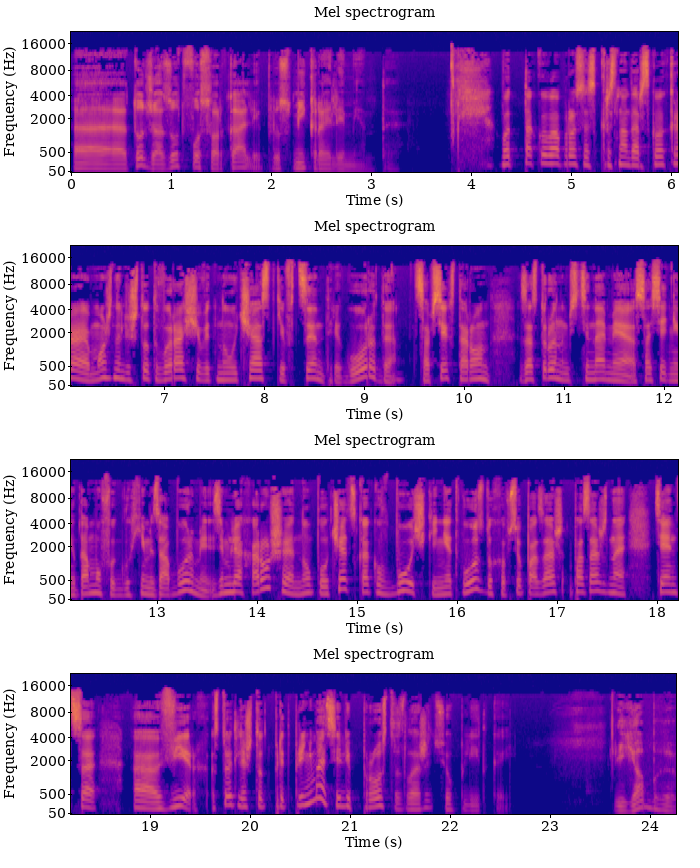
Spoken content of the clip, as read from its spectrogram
тот же азот, фосфор, калий плюс микроэлементы. Вот такой вопрос из Краснодарского края. Можно ли что-то выращивать на участке в центре города, со всех сторон застроенным стенами соседних домов и глухими заборами? Земля хорошая, но получается как в бочке. Нет воздуха, все посаженное тянется э, вверх. Стоит ли что-то предпринимать или просто заложить все плиткой? Я бы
